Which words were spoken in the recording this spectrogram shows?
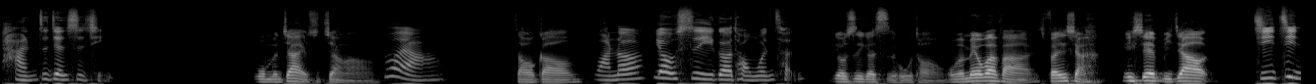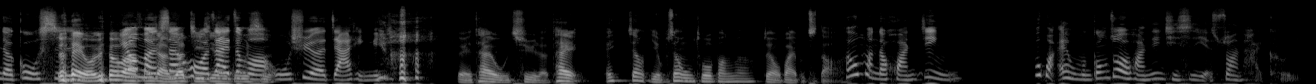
谈这件事情。我们家也是这样啊。对啊，糟糕，完了，又是一个同温层，又是一个死胡同，我们没有办法分享 一些比较，激进的故事。对我没有因为我们生活在这么无趣的家庭里嘛，对，太无趣了，太哎，这样也不算乌托邦啊。对啊我爸也不知道啊。可我们的环境，不管哎、我们工作的环境其实也算还可以。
